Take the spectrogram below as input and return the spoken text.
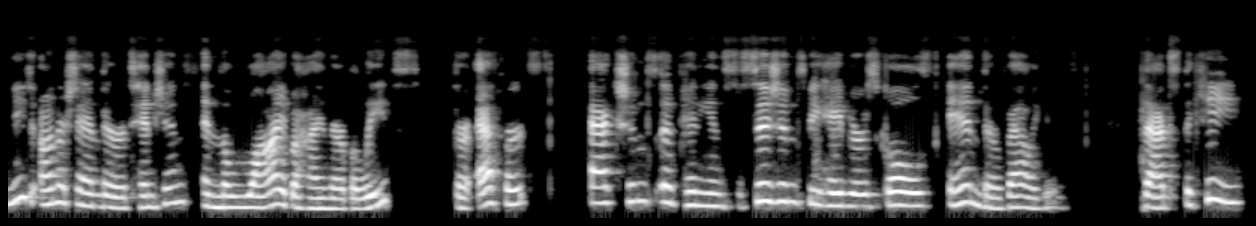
You need to understand their intentions and the why behind their beliefs, their efforts, actions, opinions, decisions, behaviors, goals, and their values. That's the key.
